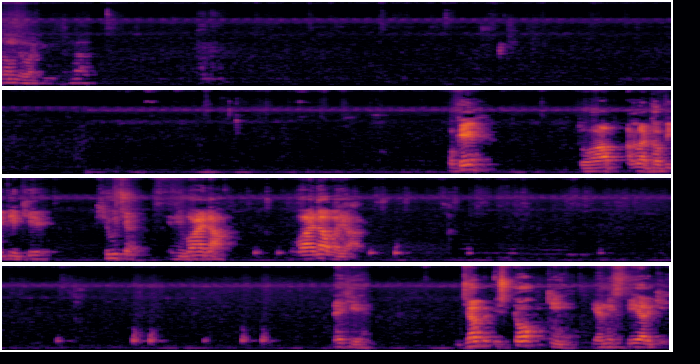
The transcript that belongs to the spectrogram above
कम दबाइए है ना ओके? तो आप अगला टॉपिक लिखिए। फ्यूचर यानी वायदा। वायदा बाज़ार। देखिए, जब स्टॉक की, यानी शेयर की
